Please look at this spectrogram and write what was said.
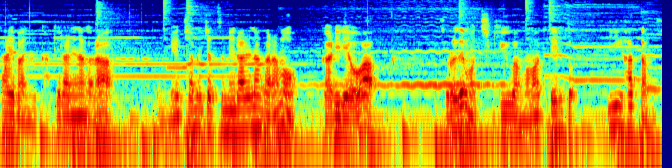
裁判にかけられながら、めちゃめちゃ詰められながらも、ガリレオは、それでも地球は回っていると言い張ったんです。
